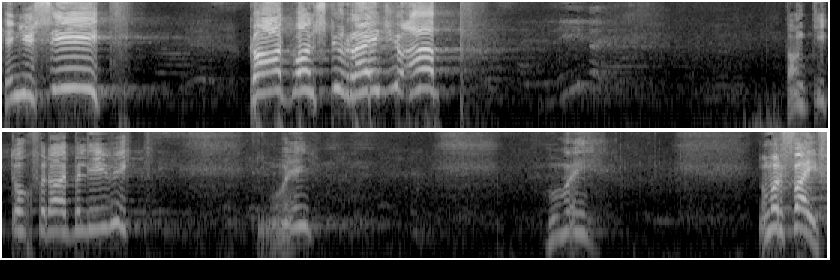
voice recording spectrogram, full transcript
Can you see it? God wants to raise you up. Dankie tog vir daai believing. Mooi. Mooi. Nommer 5.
